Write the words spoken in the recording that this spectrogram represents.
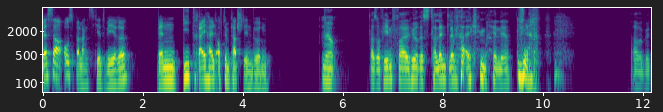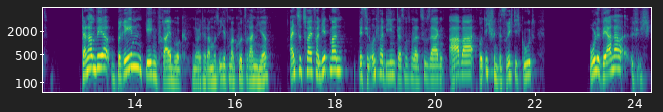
besser ausbalanciert wäre, wenn die drei halt auf dem Platz stehen würden. Ja. Also auf jeden Fall höheres Talentlevel allgemein, ja. ja. Aber gut. Dann haben wir Bremen gegen Freiburg. Leute, da muss ich jetzt mal kurz ran hier. 1 zu 2 verliert man, bisschen unverdient, das muss man dazu sagen. Aber, und ich finde das richtig gut, Ole Werner, ich,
